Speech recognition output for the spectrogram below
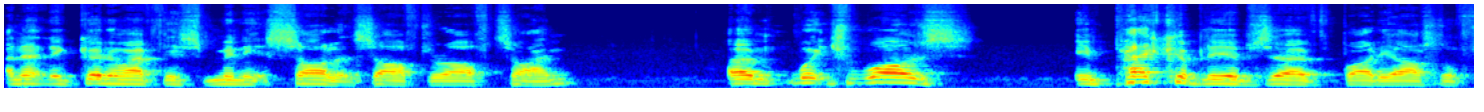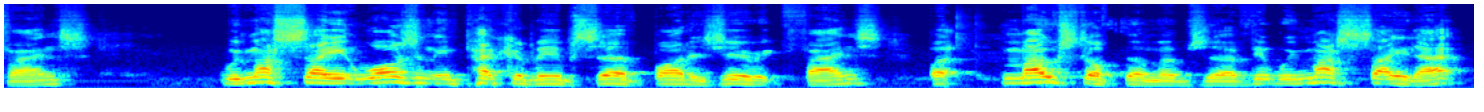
and that they're going to have this minute silence after half time um, which was impeccably observed by the Arsenal fans. We must say it wasn't impeccably observed by the Zurich fans, but most of them observed it. We must say that.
